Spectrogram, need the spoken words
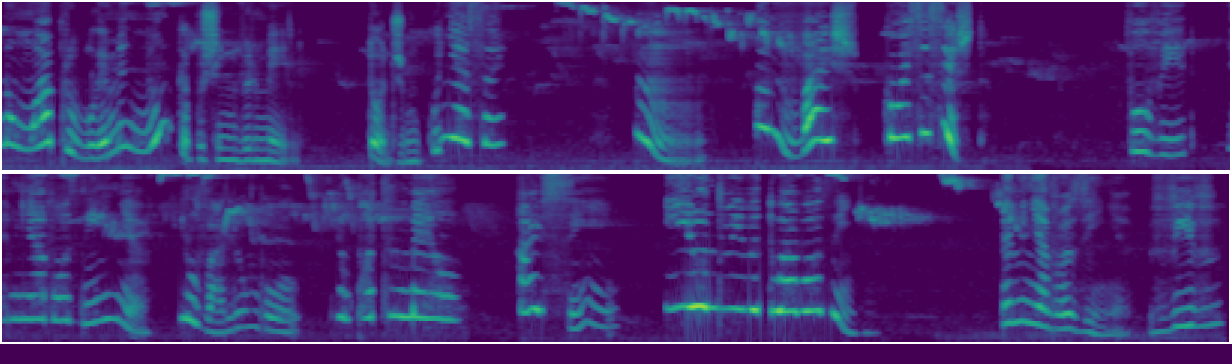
Não há problema nenhum, capuchinho vermelho. Todos me conhecem. Hum, onde vais com essa cesta? Vou ver a minha avózinha e levar-lhe um bolo e um pote de mel. Ai, sim. E onde vive a tua avózinha? A minha avózinha vive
